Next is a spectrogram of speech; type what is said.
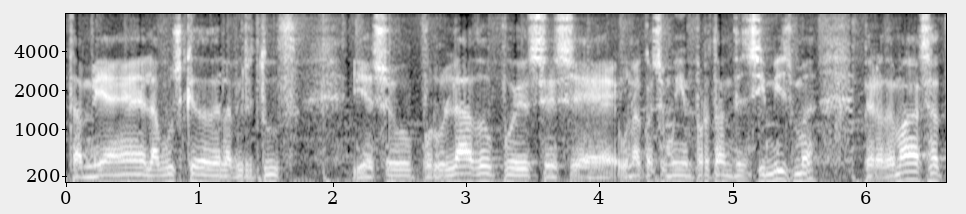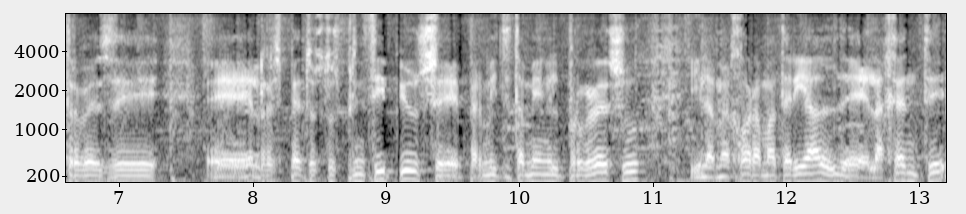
también la búsqueda de la virtud y eso por un lado pues es eh, una cosa muy importante en sí misma, pero además a través de eh, respeto a estos principios se permite también el progreso y la mejora material de la gente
